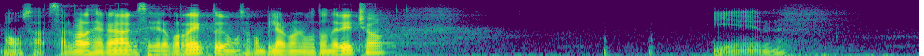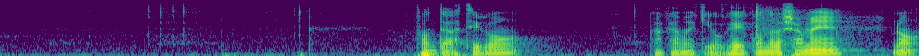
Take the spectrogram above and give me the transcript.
vamos a salvar desde acá, que sería lo correcto, y vamos a compilar con el botón derecho. Bien. Fantástico. Acá me equivoqué cuando la llamé. No.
